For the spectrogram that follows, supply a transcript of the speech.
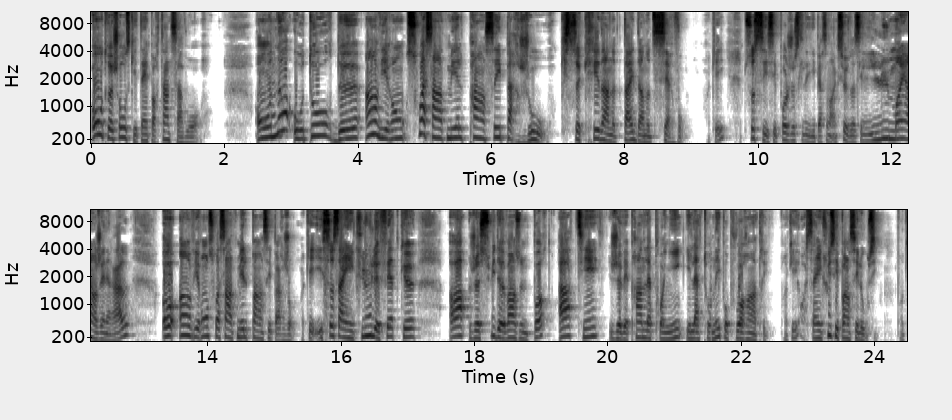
autre chose qui est important de savoir. On a autour de environ 60 000 pensées par jour qui se créent dans notre tête, dans notre cerveau. OK? Ça, c'est, pas juste les personnes anxieuses, c'est l'humain en général a environ 60 000 pensées par jour. Et ça, ça inclut le fait que ah, je suis devant une porte. Ah, tiens, je vais prendre la poignée et la tourner pour pouvoir rentrer. OK? Ça inclut ces pensées-là aussi. Donc,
